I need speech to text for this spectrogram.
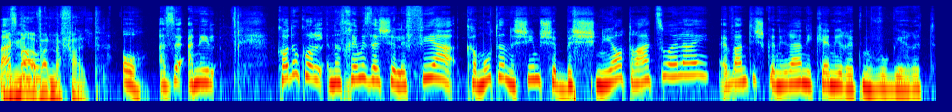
ממה כבר- אבל נפלת? או, אז אני, קודם כל נתחיל מזה שלפי הכמות אנשים שבשניות רצו אליי, הבנתי שכנראה אני כן נראית מבוגרת.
